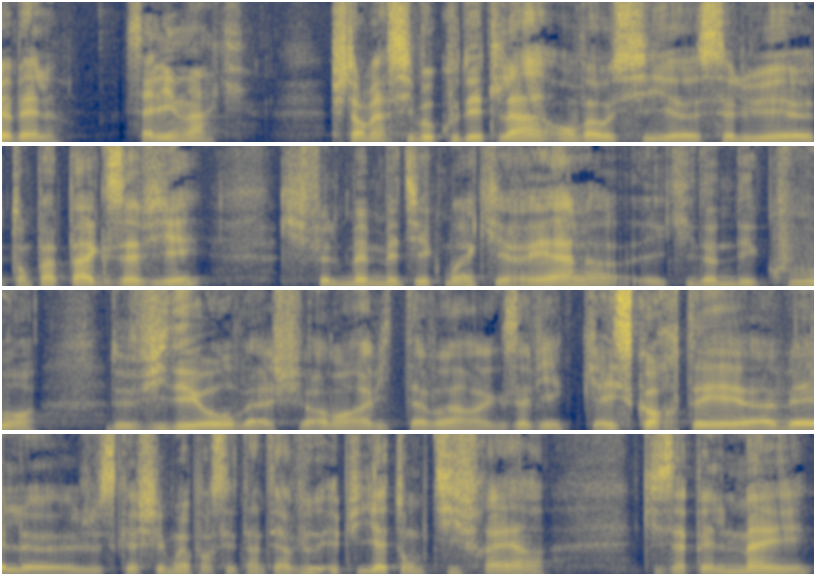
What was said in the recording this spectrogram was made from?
Abel. Salut Marc. Je te remercie beaucoup d'être là. On va aussi euh, saluer euh, ton papa Xavier, qui fait le même métier que moi, qui est réel et qui donne des cours de vidéo. Bah, je suis vraiment ravi de t'avoir, euh, Xavier, qui a escorté Abel jusqu'à chez moi pour cette interview. Et puis il y a ton petit frère qui s'appelle Maë.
